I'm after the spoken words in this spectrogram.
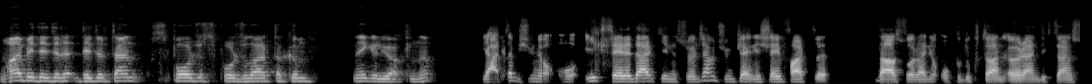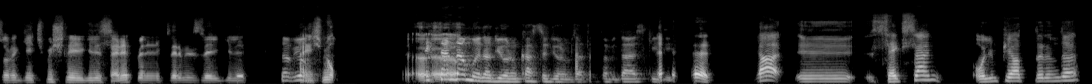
vay be dedir, dedirten sporcu, sporcular, takım ne geliyor aklına? Ya tabii şimdi o ilk seyrederken söyleyeceğim çünkü hani şey farklı. Daha sonra hani okuduktan, öğrendikten sonra geçmişle ilgili, seyretmediklerimizle ilgili. Tabii yok. Hani şimdi 80'den bu yana diyorum, kastediyorum zaten. Tabii daha eski değil. Evet. Ya e, 80 olimpiyatlarında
